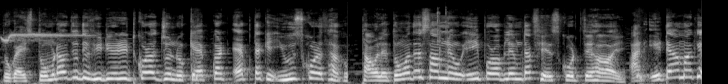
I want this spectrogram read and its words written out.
তো গাইজ তোমরাও যদি ভিডিও এডিট করার জন্য ক্যাপকাট অ্যাপটাকে ইউজ করে থাকো তাহলে তোমাদের সামনেও এই প্রবলেমটা ফেস করতে হয়। আর এটা আমাকে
